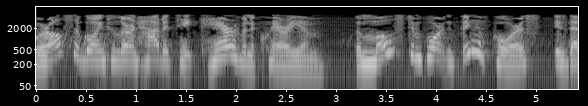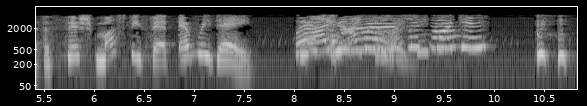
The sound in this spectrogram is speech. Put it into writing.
We're also going to learn how to take care of an aquarium. The most important thing, of course, is that the fish must be fed every day. Right, Martin?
